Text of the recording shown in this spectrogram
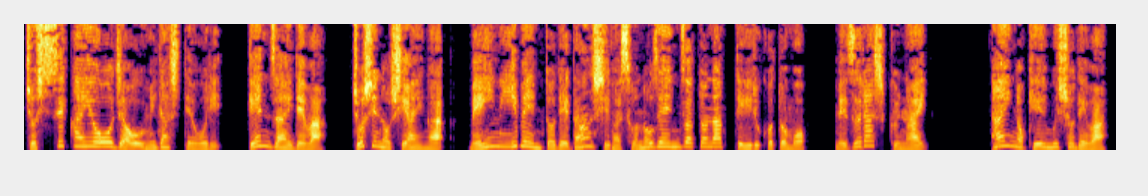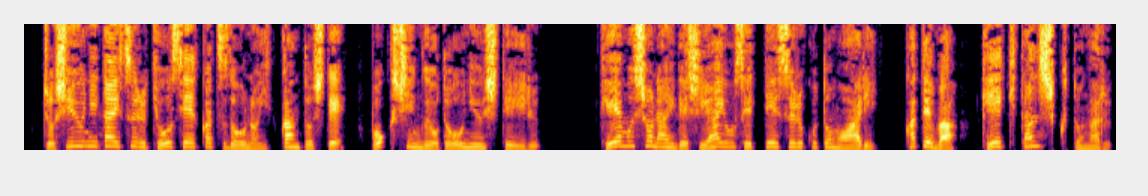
女子世界王者を生み出しており、現在では女子の試合がメインイベントで男子がその前座となっていることも珍しくない。タイの刑務所では女子優に対する強制活動の一環として、ボクシングを導入している。刑務所内で試合を設定することもあり、勝てば、刑期短縮となる。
